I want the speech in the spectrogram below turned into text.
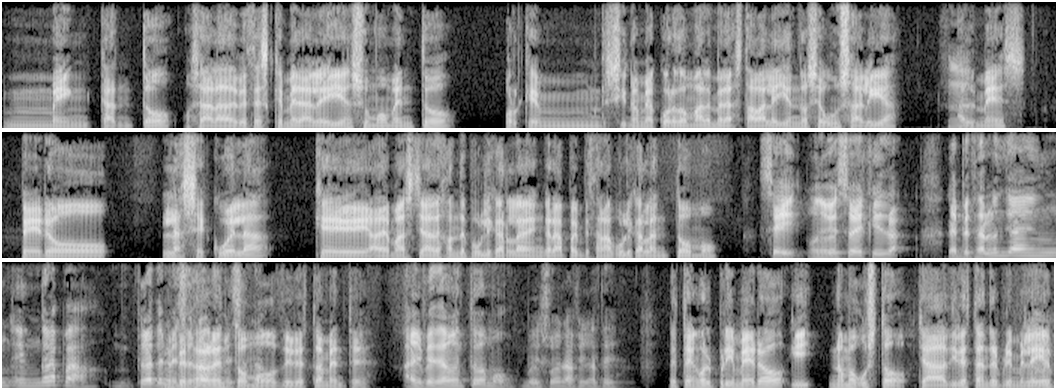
me encantó. O sea, las veces que me la leí en su momento, porque mm, si no me acuerdo mal, me la estaba leyendo según salía hmm. al mes. Pero la secuela, que además ya dejan de publicarla en grapa, empezaron a publicarla en tomo. Sí, Universo X, ¿la, empezaron ya en, grapa? Fíjate, me Empezaron en tomo directamente. Ah, empezaron en tomo, me suena, fíjate. Le tengo el primero y no me gustó. Ya directamente el primer, leí el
